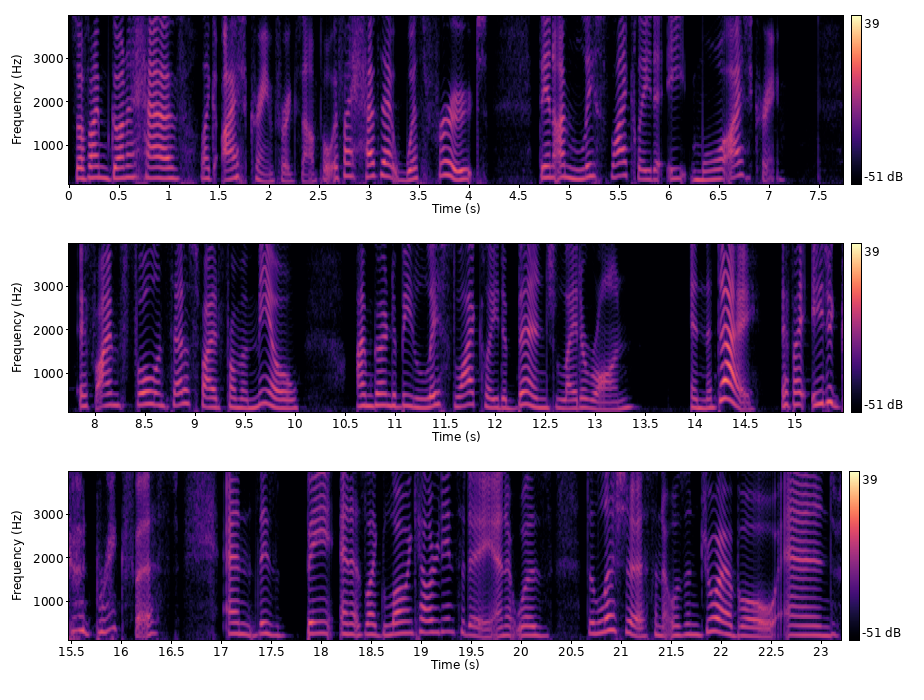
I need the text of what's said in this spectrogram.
So if I'm going to have like ice cream, for example, if I have that with fruit, then I'm less likely to eat more ice cream. If I'm full and satisfied from a meal, I'm going to be less likely to binge later on in the day. If I eat a good breakfast and there's been and it's like low in calorie density and it was delicious and it was enjoyable and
